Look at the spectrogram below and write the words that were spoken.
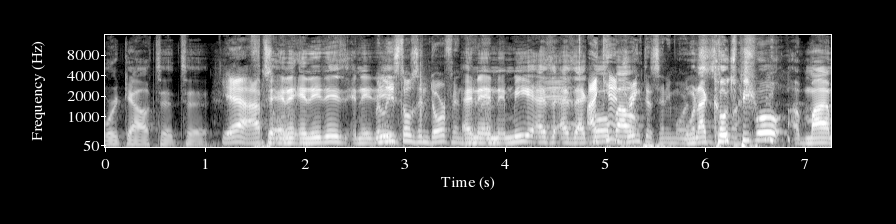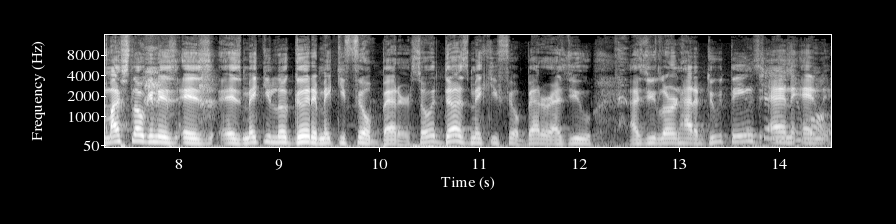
workout to to Yeah, to- and, absolutely. and it is and it Release is- those endorphins. and, man. and me as as I go I can't about, drink this anymore. When This I coach much. people, uh, my my slogan is is is make you look good and make you feel better. So it does make you feel better as you as you learn how to do things and and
